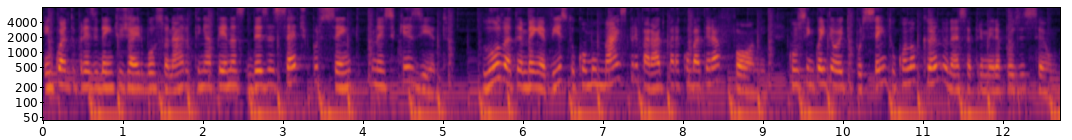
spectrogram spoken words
enquanto o presidente Jair Bolsonaro tem apenas 17% nesse quesito. Lula também é visto como mais preparado para combater a fome, com 58% colocando nessa primeira posição.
